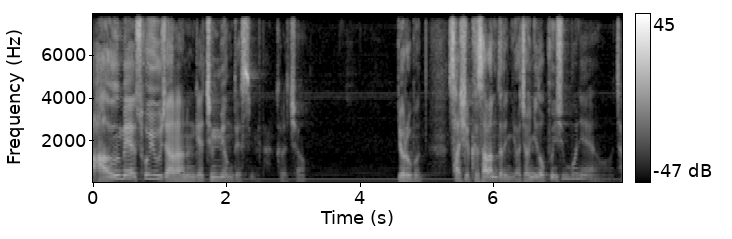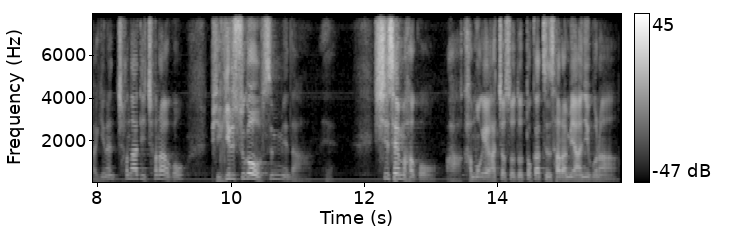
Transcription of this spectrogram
마음의 소유자라는 게 증명됐습니다. 그렇죠? 여러분 사실 그 사람들은 여전히 높은 신분이에요. 자기는 천하디 천하고 비길 수가 없습니다. 예. 시샘하고 아 감옥에 갇혔어도 똑같은 사람이 아니구나.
